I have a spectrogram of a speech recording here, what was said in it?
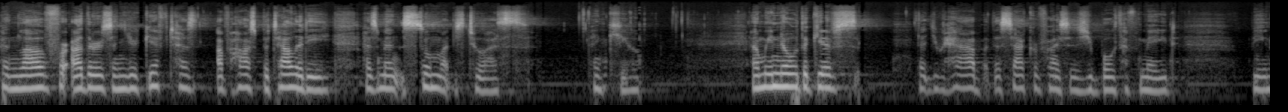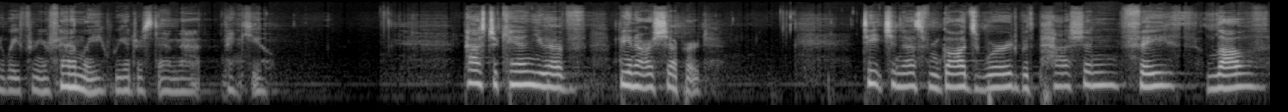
and love for others and your gift has, of hospitality has meant so much to us. Thank you. And we know the gifts that you have, but the sacrifices you both have made being away from your family. We understand that. Thank you. Pastor Ken, you have been our shepherd, teaching us from God's word with passion, faith, love,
